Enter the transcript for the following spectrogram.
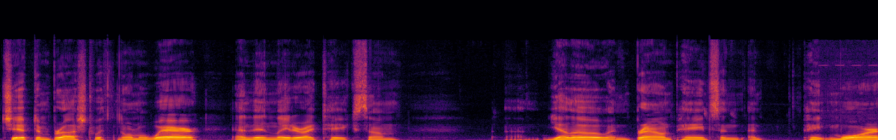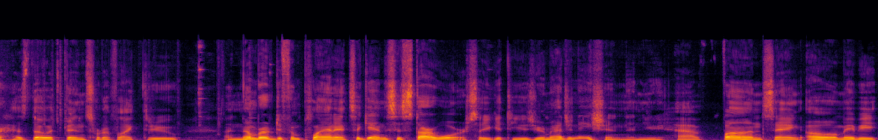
chipped and brushed with normal wear. And then later I take some um, yellow and brown paints and, and paint more as though it's been sort of like through a number of different planets. Again, this is Star Wars, so you get to use your imagination and you have fun saying, oh, maybe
